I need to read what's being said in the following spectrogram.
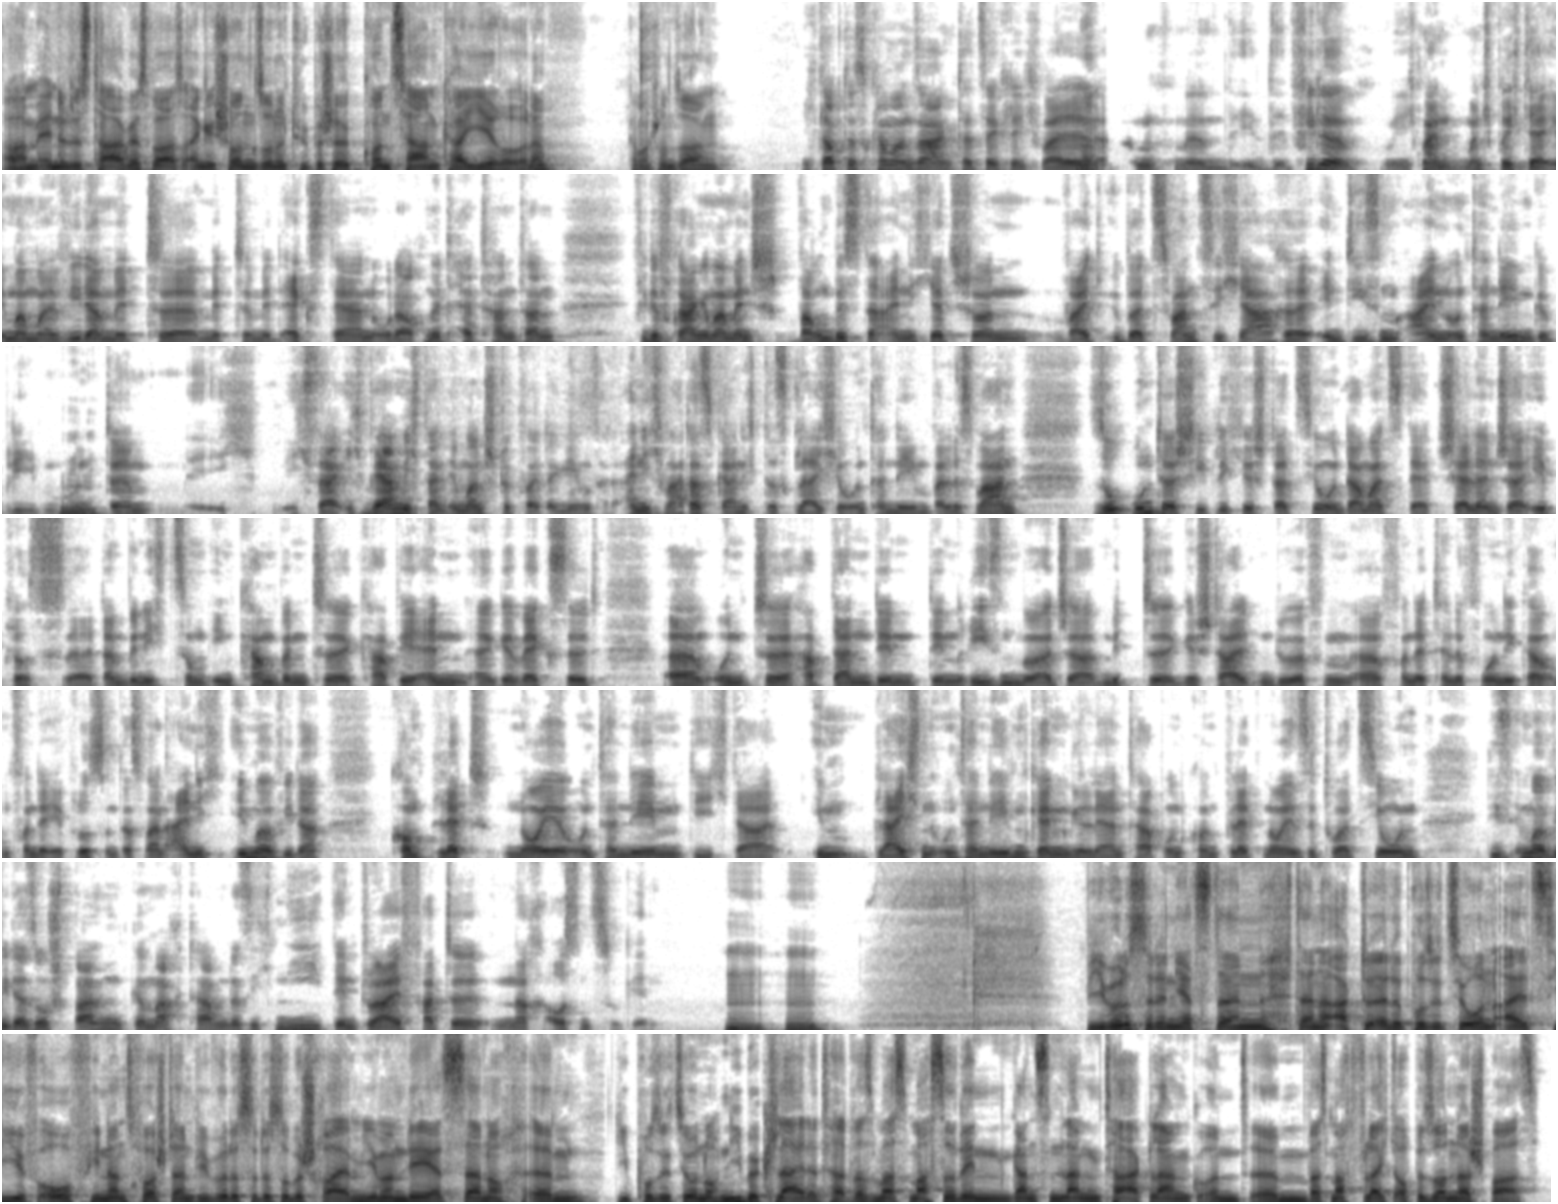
Aber am Ende des Tages war es eigentlich schon so eine typische Konzernkarriere, oder? Kann man schon sagen. Ich glaube, das kann man sagen, tatsächlich, weil ähm, viele, ich meine, man spricht ja immer mal wieder mit, äh, mit, mit externen oder auch mit Headhuntern. Viele fragen immer, Mensch, warum bist du eigentlich jetzt schon weit über 20 Jahre in diesem einen Unternehmen geblieben? Mhm. Und ähm, ich ich sage, ich wehre mich dann immer ein Stück weit dagegen und sage, eigentlich war das gar nicht das gleiche Unternehmen, weil es waren so unterschiedliche Stationen. Damals der Challenger E+, äh, dann bin ich zum Incumbent äh, KPN äh, gewechselt äh, und äh, habe dann den, den Riesen-Merger mitgestalten dürfen äh, von der Telefonica und von der E+. Und das waren eigentlich immer wieder komplett neue Unternehmen, die ich da im gleichen Unternehmen kennengelernt habe und komplett neue Situationen, die es immer wieder so spannend gemacht haben, dass ich nie den Drive hatte, nach außen zu gehen. Mhm. Wie würdest du denn jetzt dein, deine aktuelle Position als CFO, Finanzvorstand, wie würdest du das so beschreiben? Jemandem, der jetzt da noch ähm, die Position noch nie bekleidet hat. Was, was machst du den ganzen langen Tag lang und ähm, was macht vielleicht auch besonders Spaß?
